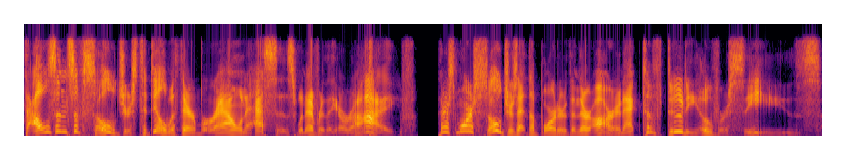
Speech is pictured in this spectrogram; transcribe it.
thousands of soldiers to deal with their brown asses whenever they arrive. There's more soldiers at the border than there are in active duty overseas.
